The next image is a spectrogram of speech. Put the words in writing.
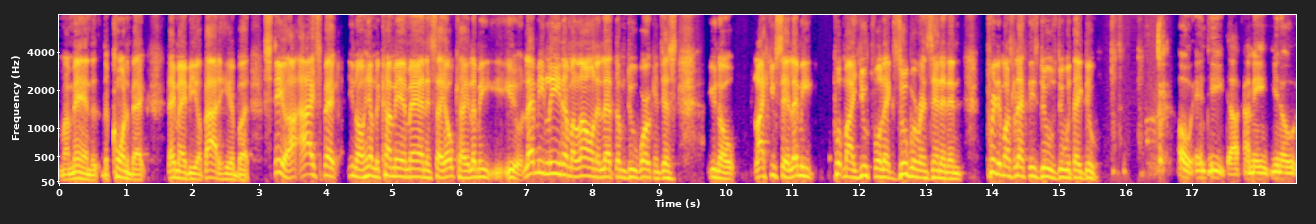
my man, the, the cornerback, they may be up out of here, but still, I, I, expect you know him to come in, man, and say, okay, let me you let me leave them alone and let them do work and just you know, like you said, let me put my youthful exuberance in it and pretty much let these dudes do what they do. Oh, indeed, Doc. I mean, you know,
